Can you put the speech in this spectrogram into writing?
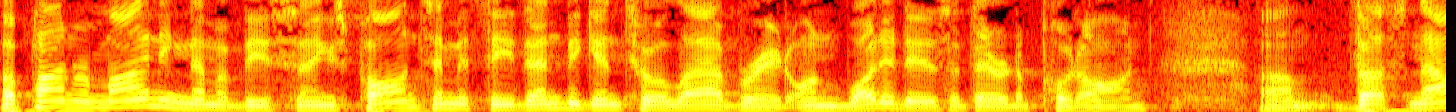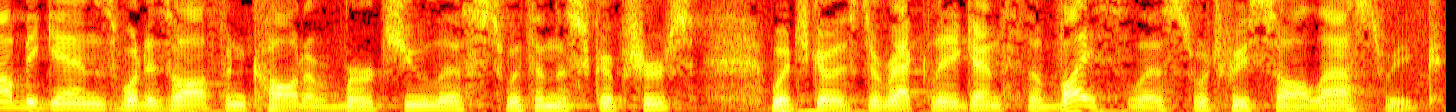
Upon reminding them of these things, Paul and Timothy then begin to elaborate on what it is that they are to put on. Um, thus, now begins what is often called a virtue list within the scriptures, which goes directly against the vice list, which we saw last week.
